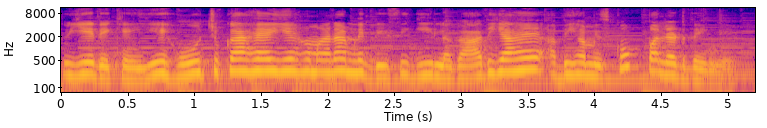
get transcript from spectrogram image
तो ये देखें, ये हो चुका है, ये हमारा हमने देसी घी लगा दिया है। अभी हम इसको पलट देंगे।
